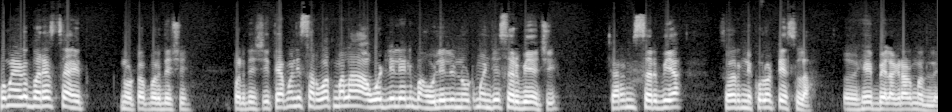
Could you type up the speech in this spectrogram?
हो माझ्याकडे बऱ्याच आहेत नोटा परदेशी परदेशी. त्यामध्ये सर्वात मला आवडलेली आणि भावलेली नोट म्हणजे सर्बियाची. कारण सर्बिया सर निकोला टेस्ला हे बेलाग्राडमधले.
